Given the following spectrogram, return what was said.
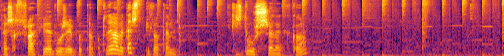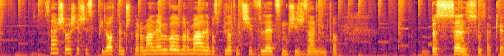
też trwa chwilę dłużej, bo tam... O, tutaj mamy też z pilotem. Jakieś dłuższe lekko. Zastanawiam się właśnie, czy z pilotem, czy normalny. Ja bym wolał normalny, bo z pilotem to się wlec, musisz za nim, to... Bez sensu takie.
